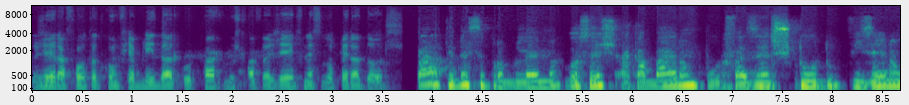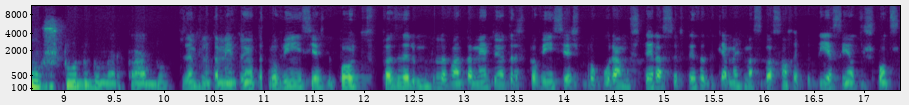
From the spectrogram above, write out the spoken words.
gera a falta de confiabilidade por parte dos passageiros nesses operadores. Parte desse problema, vocês acabaram por fazer estudo, fizeram um estudo do mercado. Fizemos levantamento em outras províncias, depois de fazermos levantamento em outras províncias, procuramos ter a certeza de que a mesma situação repetia-se em outros pontos.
